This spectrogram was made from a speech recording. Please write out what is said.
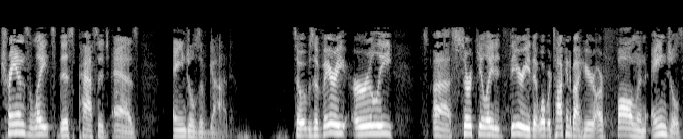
translates this passage as angels of God. So it was a very early uh, circulated theory that what we're talking about here are fallen angels.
